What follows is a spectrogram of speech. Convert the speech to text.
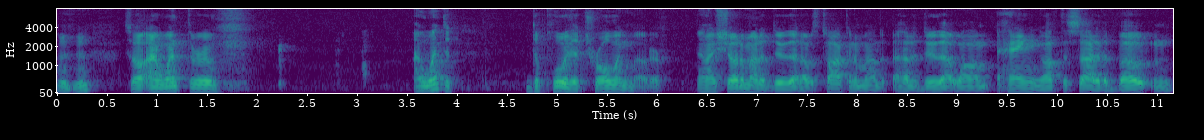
Mm-hmm. So I went through. I went to deploy the trolling motor, and I showed him how to do that. I was talking to him how to, how to do that while I'm hanging off the side of the boat, and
